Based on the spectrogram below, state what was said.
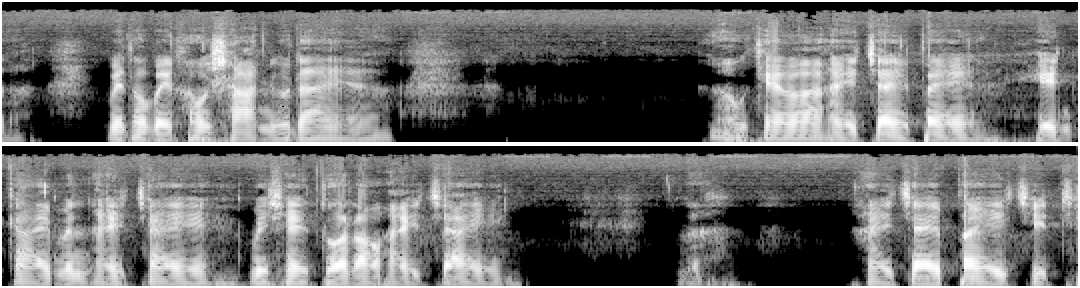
นะไม่ต้องไปเข้าฌานก็ได้ เอาแค่ว่าหายใจไปเห็นกายมันหายใจ ไม่ใช่ตัวเราหายใจนะหายใจไปจิตใจ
